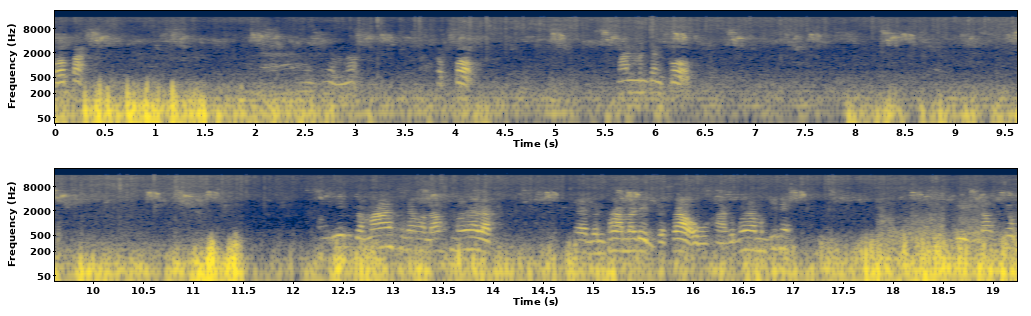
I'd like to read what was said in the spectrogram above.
บ่ปะแหมเนาะกับกรอบมันมันจังกรอบกินกับมาแสดงว่าเนาะเมื่อล่ะแม่เป็นพามาเล่นกับเศร้าหากับเมื่อเมื่อกี้นี่กินน้องยุบ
